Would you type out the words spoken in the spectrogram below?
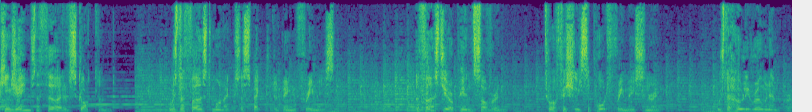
King James III of Scotland was the first monarch suspected of being a Freemason. The first European sovereign to officially support Freemasonry was the Holy Roman Emperor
